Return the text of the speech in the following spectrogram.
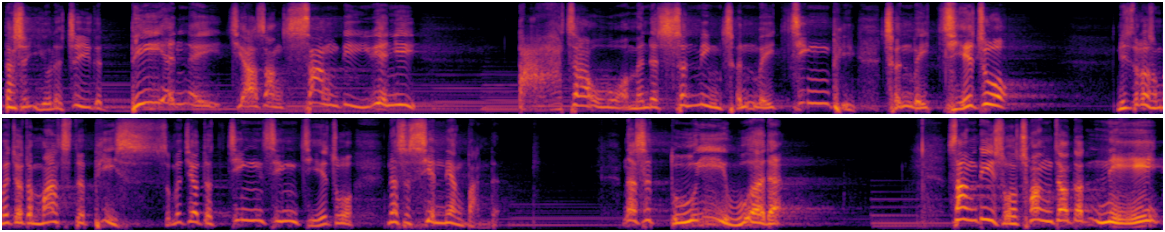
但是有了这一个。DNA 加上上帝愿意打造我们的生命成为精品，成为杰作。你知道什么叫做 masterpiece？什么叫做精心杰作？那是限量版的，那是独一无二的。上帝所创造的你，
